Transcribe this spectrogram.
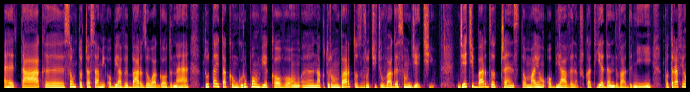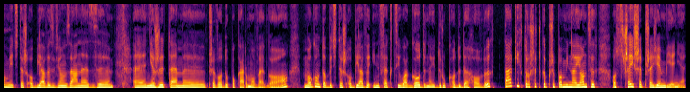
E, tak, e, są to czasami objawy bardzo łagodne. Tutaj taką grupą wiekową, e, na którą warto zwrócić uwagę, są dzieci. Dzieci bardzo często mają objawy, na przykład 1-2 dni. Potrafią mieć też objawy związane z nieżytem przewodu pokarmowego. Mogą to być też objawy infekcji łagodnej dróg oddechowych, takich troszeczkę przypominających ostrzejsze przeziębienie.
